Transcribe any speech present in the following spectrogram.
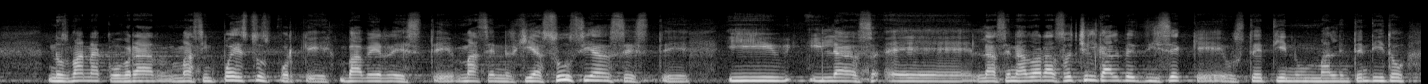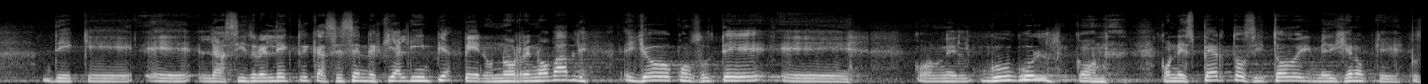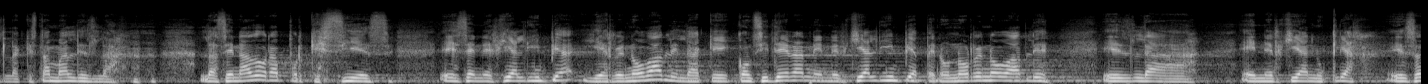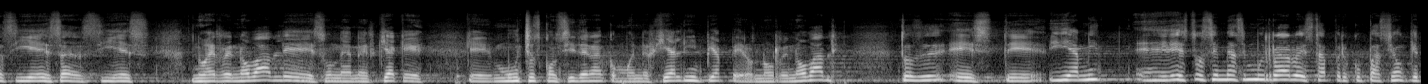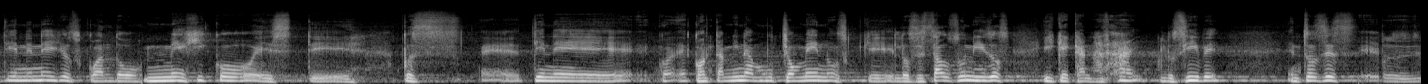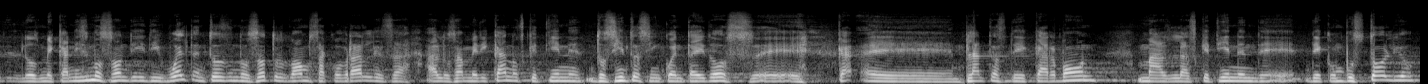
nos van a cobrar más impuestos porque va a haber este, más energías sucias, este, y, las, eh, la senadora Xochil Gálvez dice que usted tiene un malentendido de que eh, las hidroeléctricas es energía limpia, pero no renovable. Yo consulté eh, con el Google, con, con, expertos y todo, y me dijeron que pues, la que está mal es la, la senadora, porque sí es es energía limpia y es renovable. La que consideran energía limpia pero no renovable es la energía nuclear. Esa sí, esa sí es, no es renovable, es una energía que, que muchos consideran como energía limpia pero no renovable. Entonces, este, y a mí eh, esto se me hace muy raro esta preocupación que tienen ellos cuando México este pues eh, tiene, eh, contamina mucho menos que los Estados Unidos y que Canadá inclusive. Entonces, eh, pues, los mecanismos son de ida y vuelta, entonces nosotros vamos a cobrarles a, los americanos que tienen 252 plantas de carbón, más las que tienen de, de combustóleo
